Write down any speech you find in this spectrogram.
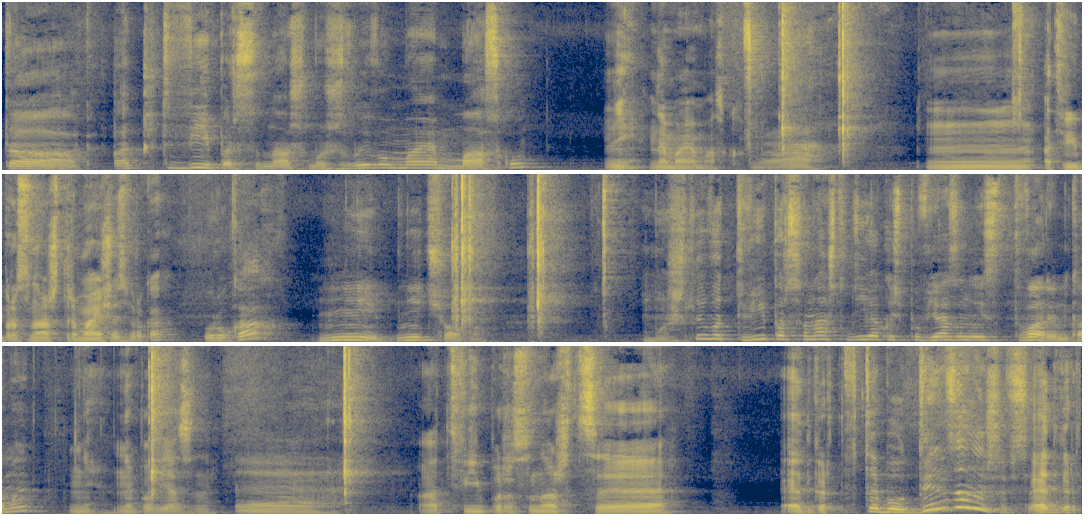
Так, а твій персонаж, можливо, має маску? Ні, немає маску. А. М, А твій персонаж тримає щось в руках? У руках? Ні, нічого. Можливо, твій персонаж тоді якось пов'язаний з тваринками? Ні, не пов'язаний. Е, А твій персонаж це. Едгард. В тебе один залишився? Едгард?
